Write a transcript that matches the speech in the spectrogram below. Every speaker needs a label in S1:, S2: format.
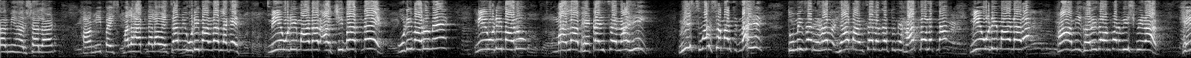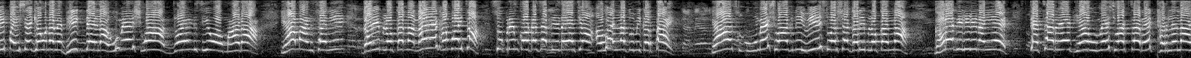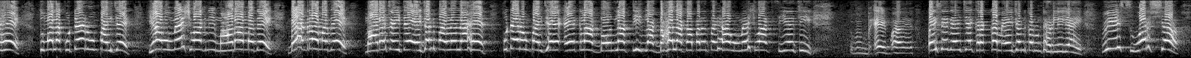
S1: नमस्कार मी हर्षा लाड. हा मी पैसे मला हात नाही लावायचा मी उडी मारणार लगेच. मी उडी मारणार अजिबात नाही. उडी मारू मी? मी उडी मारू? मला भेटायचं नाही. वीस वर्ष माझ नाही. तुम्ही जर ह्या ह्या माणसाला जर तुम्ही हात लावलात ना मी उडी मारणार हा. हा मी घरी जाऊन पण विष पिणार. हे पैसे घेऊन आले भीक द्यायला. Umesh Wagh joint CO MHADA. ह्या माणसानी गरीब लोकांना नाही करायचा सुप्रीम कोर्टाच्या निर्णयाची अवहेलना तुम्ही करताय. ह्या उमेश वाघनी वीस वर्ष गरीब लोकांना घरं दिलेली नाहीयेत. त्याचा रेट ह्या उमेश वाघचा रेट ठरलेला आहे. तुम्हाला कुठे रूम पाहिजेत ह्या उमेश वाघनी म्हाडामध्ये बँड्रामध्ये म्हाडाच्या इथे एजंट पाळलेले आहेत. कुठे रूम पाहिजे? एक लाख दोन लाख तीन लाख दहा लाखापर्यंत ह्या उमेश वाघ सीएची पैसे द्यायची एक रक्कम एजंटकडून ठरलेली आहे. वीस वर्ष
